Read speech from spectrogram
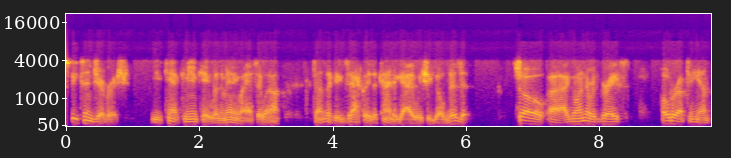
speaks in gibberish. You can't communicate with him anyway. I said, well, sounds like exactly the kind of guy we should go visit. So uh, I go in there with Grace, hold her up to him,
